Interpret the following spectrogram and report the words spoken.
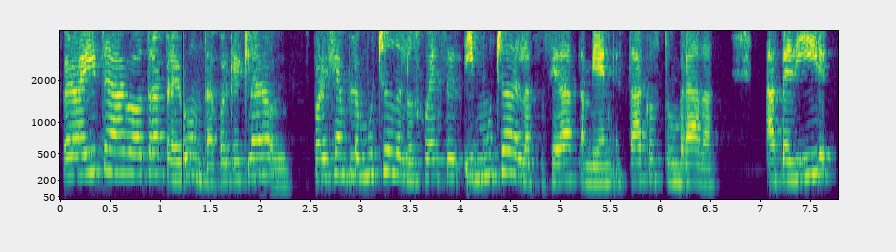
Pero ahí te hago otra pregunta, porque claro, por ejemplo, muchos de los jueces y mucha de la sociedad también está acostumbrada a pedir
